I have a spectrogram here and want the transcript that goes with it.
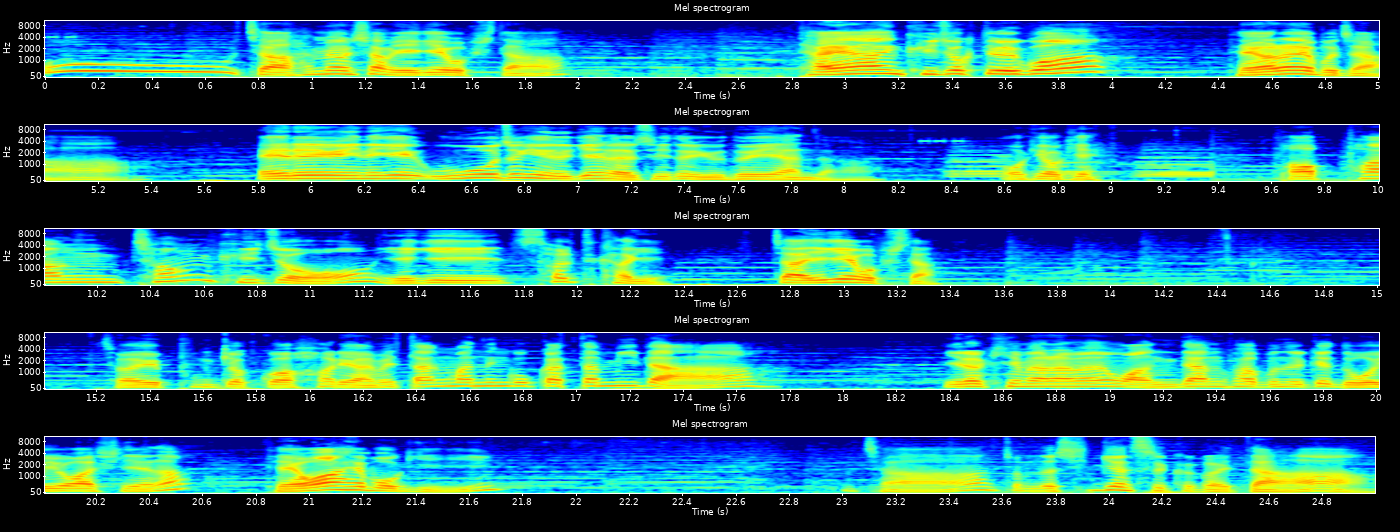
오, 자, 한 명씩 한번 얘기해 봅시다. 다양한 귀족들과 대화를 해보자. LA인에게 우호적인 의견을 낼 수 있도록 유도해야 한다. 오케이, 오케이. 법황청 귀족 얘기 설득하기. 자, 얘기해 봅시다. 저희 품격과 화려함에 딱 맞는 곳 같답니다. 이렇게 말하면 왕당파분들께 노여하시려나? 대화해보기. 자, 좀 더 신경 쓸 거가 있다.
